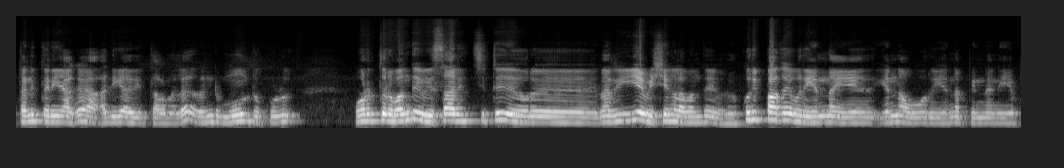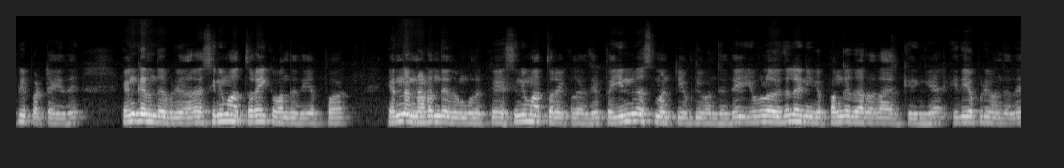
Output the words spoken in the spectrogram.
தனித்தனியாக அதிகாரி தலைமையில் ரெண்டு மூன்று குழு ஒருத்தர் வந்து விசாரிச்சுட்டு ஒரு நிறைய விஷயங்களை வந்து குறிப்பாக இவர் என்ன ஏ என்ன ஊர் என்ன பின்னணி எப்படிப்பட்ட இது எங்கேருந்து இப்படி வர சினிமா துறைக்கு வந்தது எப்போ என்ன நடந்தது உங்களுக்கு சினிமா துறைக்குள்ள இது இப்போ இன்வெஸ்ட்மெண்ட் எப்படி வந்தது இவ்வளோ இதில் நீங்கள் பங்குதாரராக இருக்கிறீங்க இது எப்படி வந்தது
